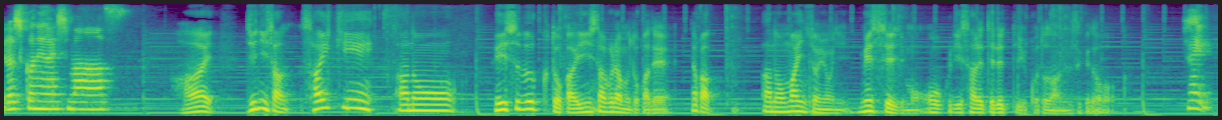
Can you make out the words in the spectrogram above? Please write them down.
よろしくお願いします。はい。ジェニーさん、最近、あの、Facebook とか Instagram とかで、なんか、あの、毎日のようにメッセージもお送りされてるっていうことなんですけど、はい。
